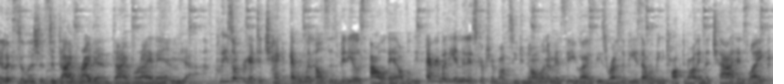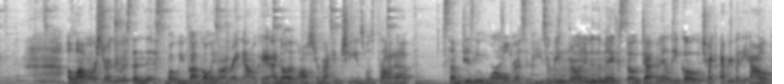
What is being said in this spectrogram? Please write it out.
It looks delicious to dive right in. dive right in. Yeah. Please don't forget to check everyone else's videos out and I'll leave everybody in the description box. You do not wanna miss it, you guys. These recipes that were being talked about in the chat is like a lot more strenuous than this, what we've got going on right now, okay? I know that lobster mac and cheese was brought up. Some Disney World recipes are being thrown into the mix, so definitely go check everybody out.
